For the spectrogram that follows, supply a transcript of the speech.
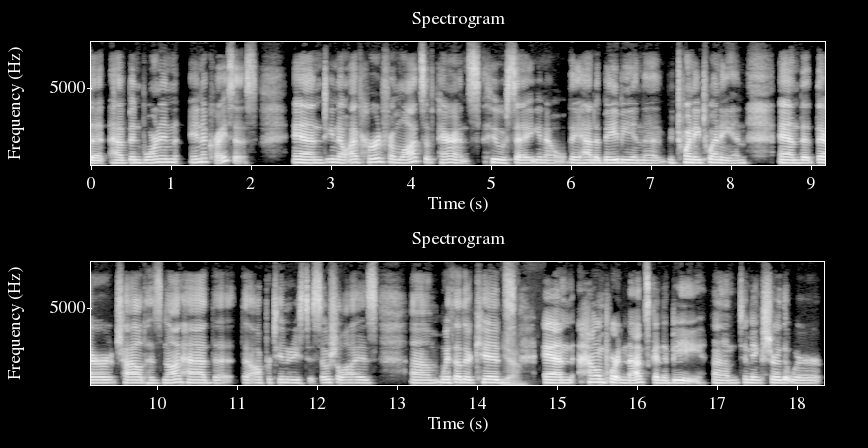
that have been born in in a crisis and you know i've heard from lots of parents who say you know they had a baby in the 2020 and and that their child has not had the the opportunities to socialize um, with other kids yeah. and how important that's going to be um, to make sure that we're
